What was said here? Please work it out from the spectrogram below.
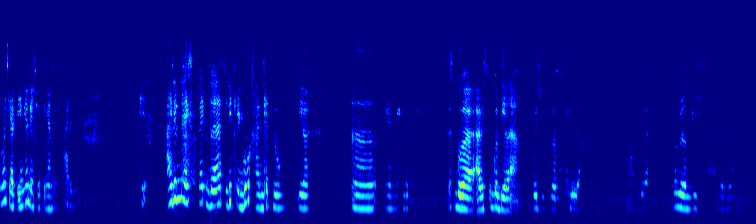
Cuma chattingan ya chattingan tiap hari I didn't expect that. Jadi kayak gue kaget dong pas dia uh, nembak gitu. Terus gue abis itu gue bilang gue jujur maksudnya gue bilang maaf gue gue belum bisa gue bilang gitu.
